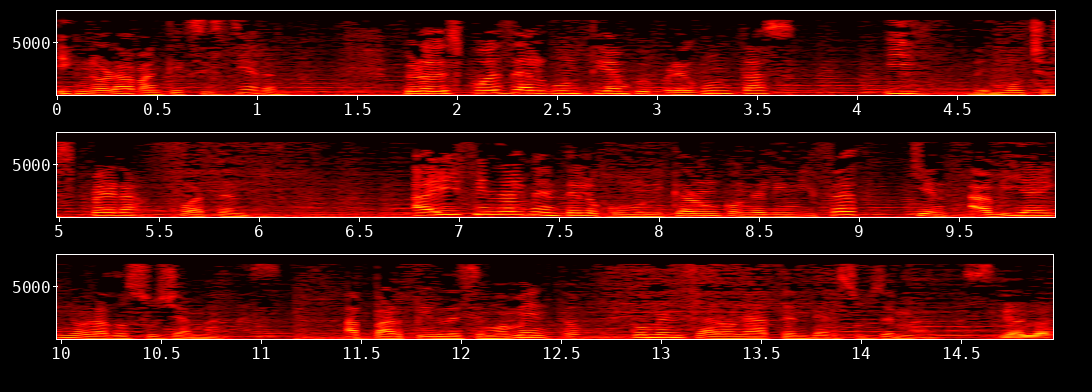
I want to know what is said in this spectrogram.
ignoraban que existieran. Pero después de algún tiempo y preguntas y de mucha espera, fue atendido. Ahí finalmente lo comunicaron con el INIFED, quien había ignorado sus llamadas. A partir de ese momento, comenzaron a atender sus demandas. Y a la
